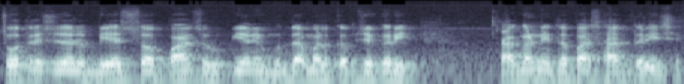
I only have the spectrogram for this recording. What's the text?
ચોત્રીસ હજાર બેસો પાંચ રૂપિયાની મુદ્દામાલ કબજે કરી આગળની તપાસ હાથ ધરી છે.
